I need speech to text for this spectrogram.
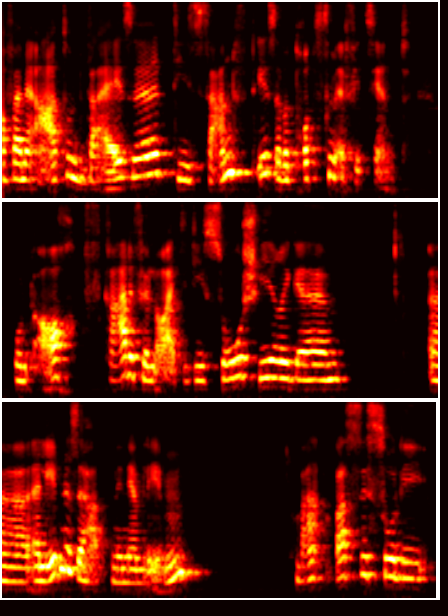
auf eine Art und Weise, die sanft ist, aber trotzdem effizient. Und auch gerade für Leute, die so schwierige äh, Erlebnisse hatten in ihrem Leben, was ist so die,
